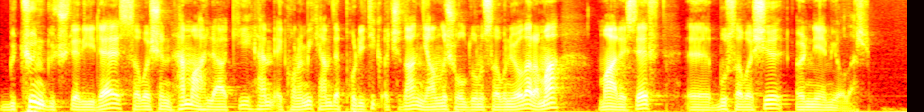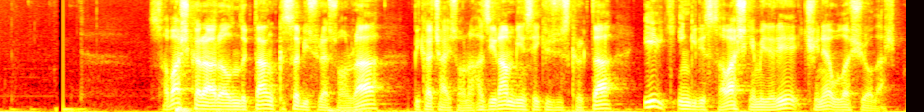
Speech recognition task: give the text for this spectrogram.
bütün güçleriyle savaşın hem ahlaki hem ekonomik hem de politik açıdan yanlış olduğunu savunuyorlar ama maalesef e, bu savaşı önleyemiyorlar. Savaş kararı alındıktan kısa bir süre sonra, birkaç ay sonra Haziran 1840'da ilk İngiliz savaş gemileri Çin'e ulaşıyorlar.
